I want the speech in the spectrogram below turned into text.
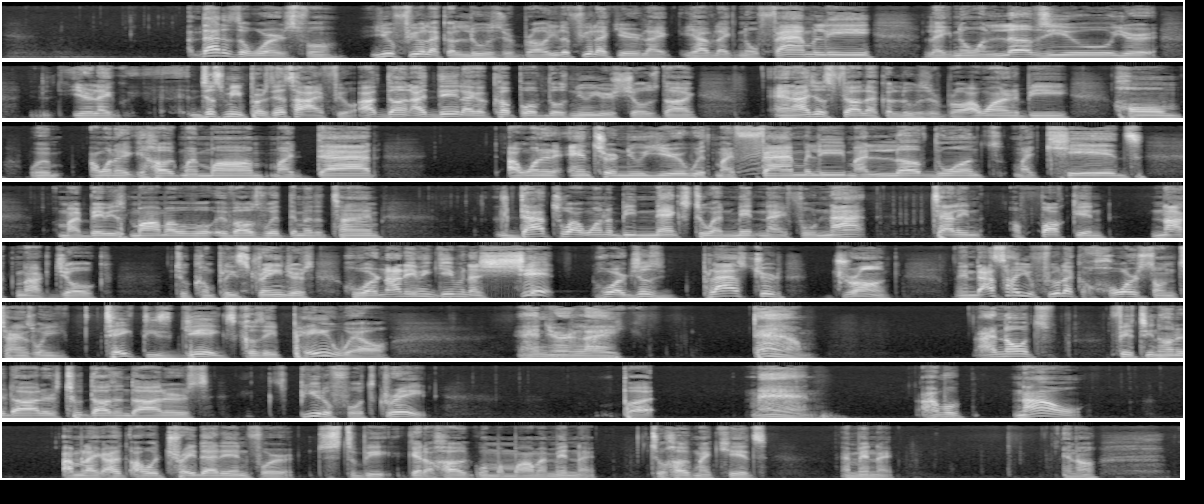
That is the worst, fool you feel like a loser, bro. You feel like you're like you have like no family, like no one loves you. You're you're like just me personally. That's how I feel. I've done I did like a couple of those New Year's shows, dog, and I just felt like a loser, bro. I wanted to be home with I wanted to hug my mom, my dad. I wanted to enter New Year with my family, my loved ones, my kids, my baby's mom if I was with them at the time. That's who I want to be next to at midnight, for not telling a fucking knock knock joke to complete strangers who are not even giving a shit, who are just plastered drunk. And that's how you feel like a whore sometimes when you take these gigs because they pay well. And you're like, damn, I know it's $1,500, $2,000. It's beautiful, it's great. But man, I will now. I'm like I, I would trade that in for just to be get a hug with my mom at midnight, to hug my kids at midnight. You know,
